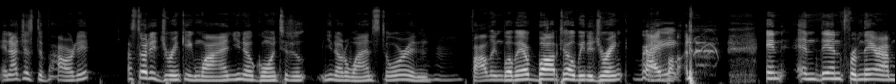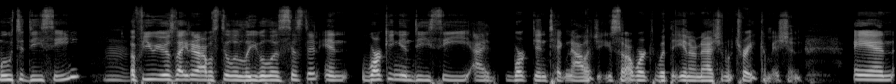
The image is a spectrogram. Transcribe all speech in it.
And I just devoured it. I started drinking wine, you know, going to the, you know, the wine store and following whatever Bob told me to drink. Mm-hmm. Right. I bought. and and then from there I moved to DC. Mm. A few years later I was still a legal assistant and working in DC I worked in technology. So I worked with the International Trade Commission. And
